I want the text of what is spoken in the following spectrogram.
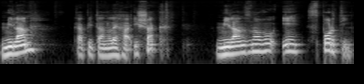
Milan, kapitan Lecha Iszak, Milan znowu i Sporting.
